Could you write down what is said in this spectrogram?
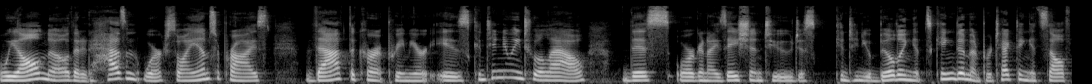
We all know that it hasn't worked, so I am surprised that the current premier is continuing to allow this organization to just continue building its kingdom and protecting itself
